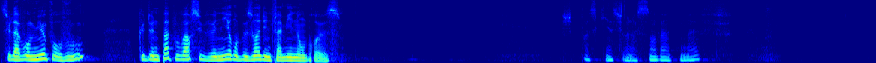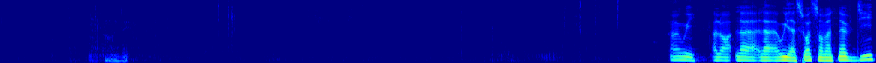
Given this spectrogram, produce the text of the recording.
Cela vaut mieux pour vous que de ne pas pouvoir subvenir aux besoins d'une famille nombreuse. Je ne sais pas ce qu'il y a sur la 129. Ah oui, alors la, oui, la 129 dit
